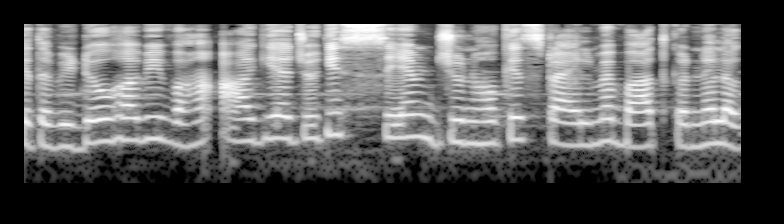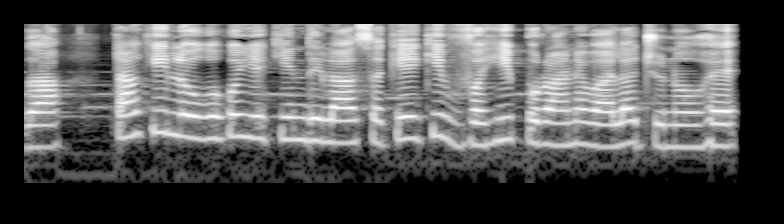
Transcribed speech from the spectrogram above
कि तभी डोहा भी वहाँ आ गया जो कि सेम जुनहो के स्टाइल में बात करने लगा। ताकि लोगों को यकीन दिला सके कि वही पुराने वाला जुनो है।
